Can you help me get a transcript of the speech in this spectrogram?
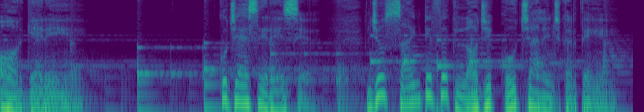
और गहरे हैं। कुछ ऐसे रहस्य जो साइंटिफिक लॉजिक को चैलेंज करते हैं।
